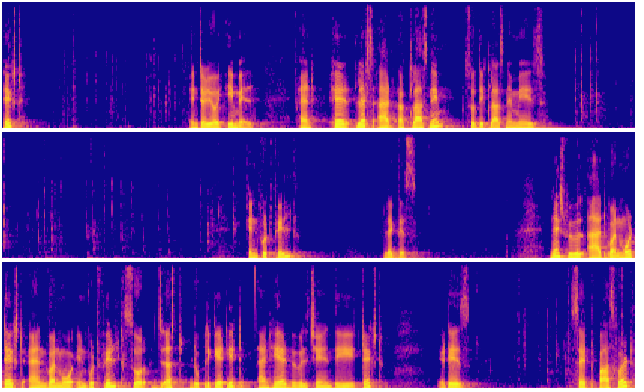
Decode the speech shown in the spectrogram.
text enter your email. And here let's add a class name. So the class name is input field like this. Next we will add one more text and one more input field. So just duplicate it. And here we will change the text it is set password.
